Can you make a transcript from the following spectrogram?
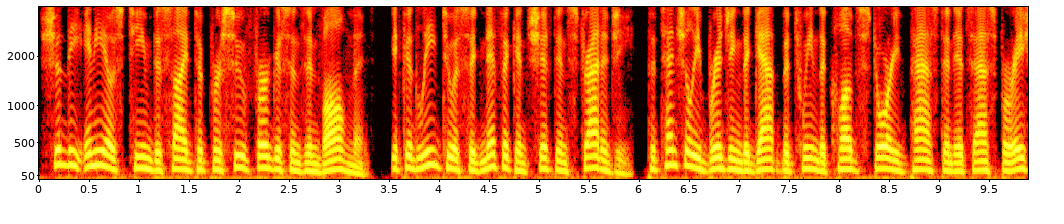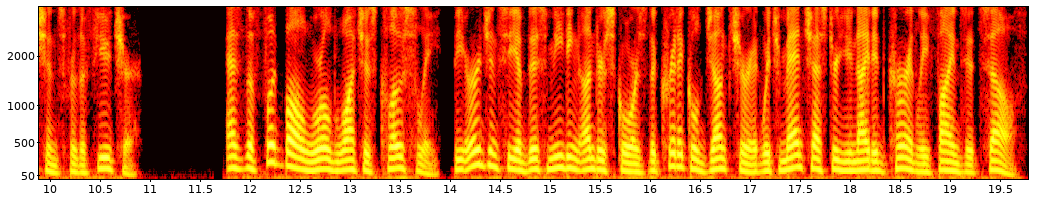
Should the Ineos team decide to pursue Ferguson's involvement, it could lead to a significant shift in strategy, potentially bridging the gap between the club's storied past and its aspirations for the future. As the football world watches closely, the urgency of this meeting underscores the critical juncture at which Manchester United currently finds itself.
